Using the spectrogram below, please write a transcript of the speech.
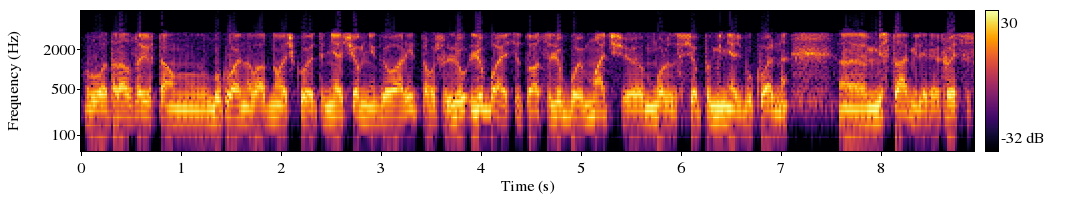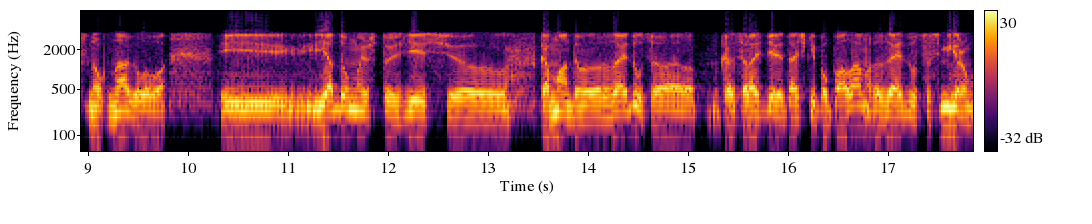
Вот, разрыв там буквально в одно очко, это ни о чем не говорит, потому что лю- любая ситуация, любой матч э, может все поменять буквально э, местами, или, как говорится, с ног на голову. И я думаю, что здесь э, команды разойдутся, кажется, разделят очки пополам, разойдутся с миром.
